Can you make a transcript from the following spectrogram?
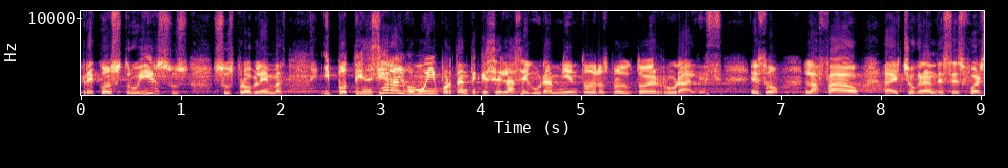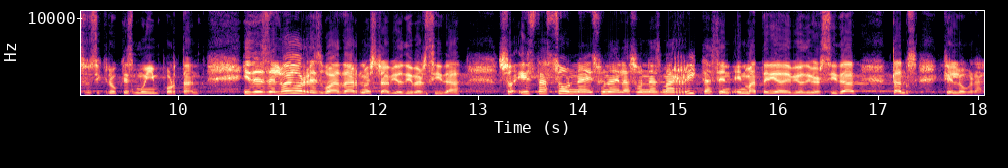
reconstruir sus, sus problemas. Y potenciar algo muy importante que es el aseguramiento de los productores rurales. Eso la FAO ha hecho grandes esfuerzos y creo que es muy importante. Y desde luego resguardar nuestra biodiversidad. Esta zona es una de las zonas más ricas en, en materia de biodiversidad, tanto que lograr.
